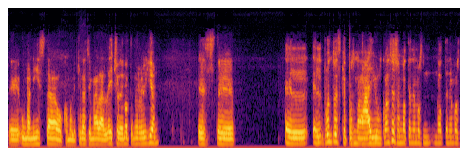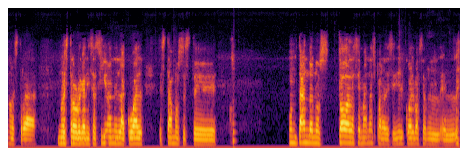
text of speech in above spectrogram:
eh, humanista o como le quieras llamar al hecho de no tener religión, este, el, el punto es que pues no hay un consenso, no tenemos, no tenemos nuestra, nuestra organización en la cual estamos este, juntándonos todas las semanas para decidir cuál va a ser el, el,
